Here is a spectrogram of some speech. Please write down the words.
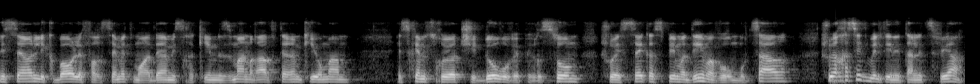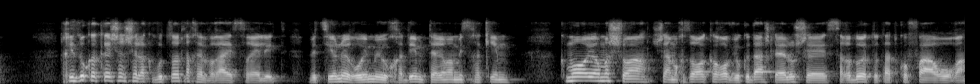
ניסיון לקבוע ולפרסם את מועדי המשחקים זמן רב טרם קיומם, הסכם זכויות שידור ופרסום שהוא הישג כספי מדהים עבור מוצר שהוא יחסית בלתי ניתן לצפייה. חיזוק הקשר של הקבוצות לחברה הישראלית וציון אירועים מיוחדים טרם המשחקים, כמו יום השואה שהמחזור הקרוב יוקדש לאלו ששרדו את אותה תקופה ארורה.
